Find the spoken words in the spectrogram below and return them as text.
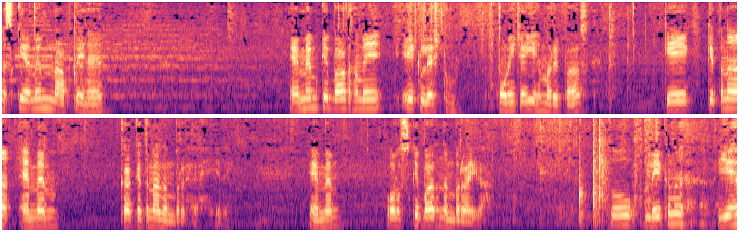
इसके एमएम नापते हैं एमएम के बाद हमें एक लिस्ट होनी चाहिए हमारे पास कि कितना एमएम का कितना नंबर है ये देखिए एम एम और उसके बाद नंबर आएगा। तो लेकिन यह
